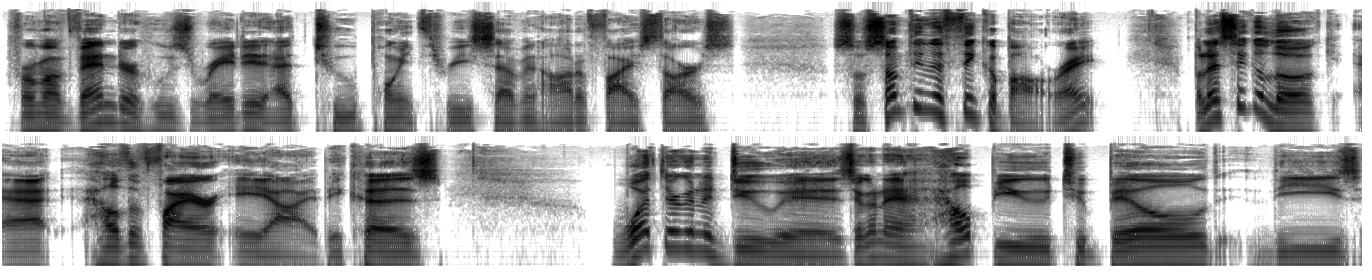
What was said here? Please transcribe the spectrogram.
from a vendor who's rated at 2.37 out of 5 stars? So something to think about, right? But let's take a look at Healthifier AI because what they're going to do is they're going to help you to build these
